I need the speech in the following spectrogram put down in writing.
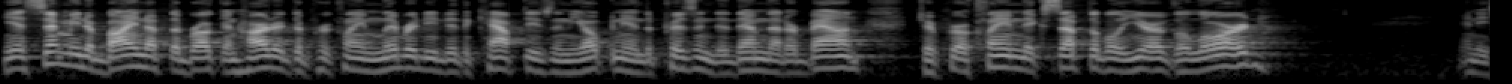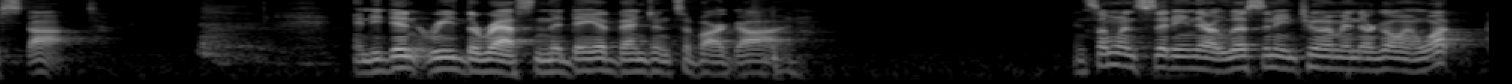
He has sent me to bind up the brokenhearted, to proclaim liberty to the captives and the opening of the prison to them that are bound, to proclaim the acceptable year of the Lord and he stopped. And he didn't read the rest in the day of vengeance of our God. And someone's sitting there listening to him and they're going, What?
